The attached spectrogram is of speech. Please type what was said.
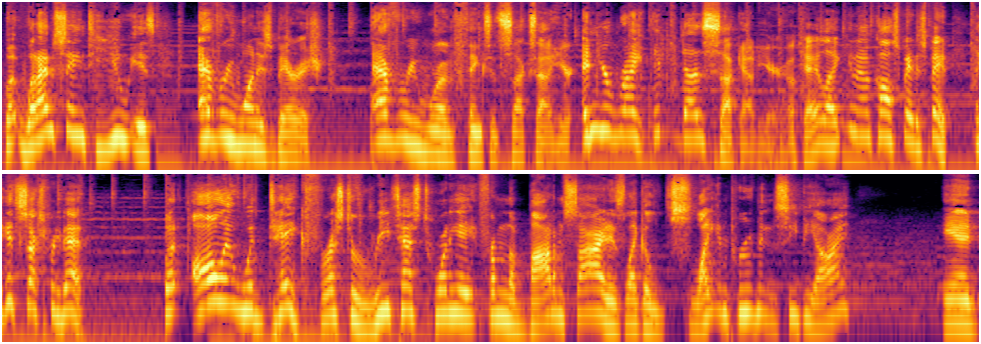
But what I'm saying to you is everyone is bearish. Everyone thinks it sucks out here. And you're right, it does suck out here, okay? Like, you know, call spade a spade. Like, it sucks pretty bad. But all it would take for us to retest 28 from the bottom side is like a slight improvement in CPI. And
